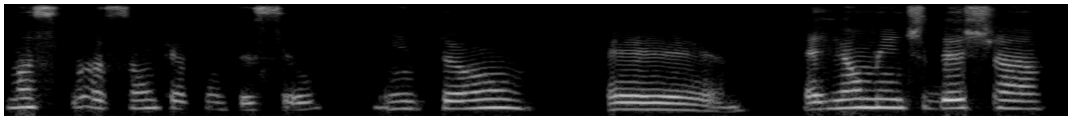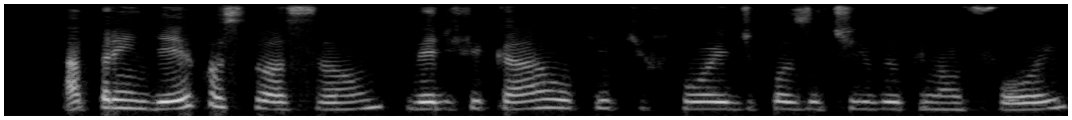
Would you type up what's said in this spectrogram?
uma situação que aconteceu. Então, é, é realmente deixar aprender com a situação, verificar o que, que foi de positivo e o que não foi,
